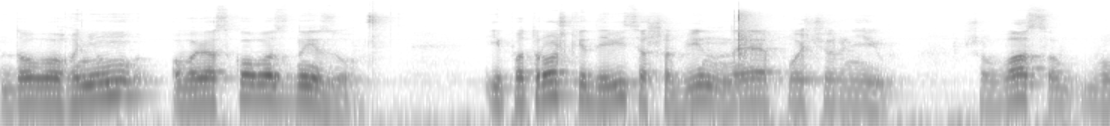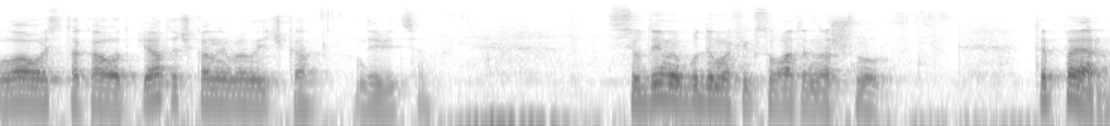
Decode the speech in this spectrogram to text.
до вогню обов'язково знизу. І потрошки дивіться, щоб він не почорнів. Щоб у вас була ось така от п'яточка невеличка. Дивіться. Сюди ми будемо фіксувати наш шнур. Тепер,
